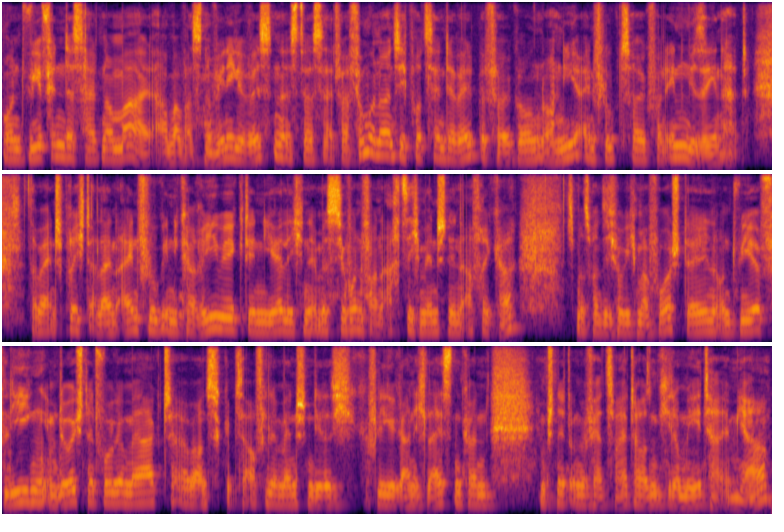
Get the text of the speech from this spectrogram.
Und wir finden das halt normal. Aber was nur wenige wissen, ist, dass etwa 95 Prozent der Weltbevölkerung noch nie ein Flugzeug von innen gesehen hat. Dabei entspricht allein ein Flug in die Karibik den jährlichen Emissionen von 80 Menschen in Afrika. Das muss man sich wirklich mal vorstellen. Und wir fliegen im Durchschnitt wohlgemerkt, bei uns gibt es ja auch viele Menschen, die sich Fliege gar nicht leisten können, im Schnitt ungefähr 2000 Kilometer im Jahr.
